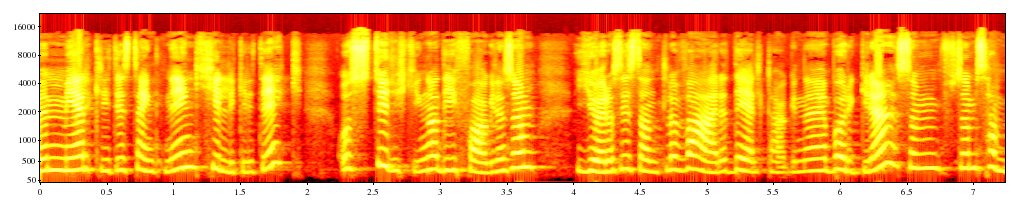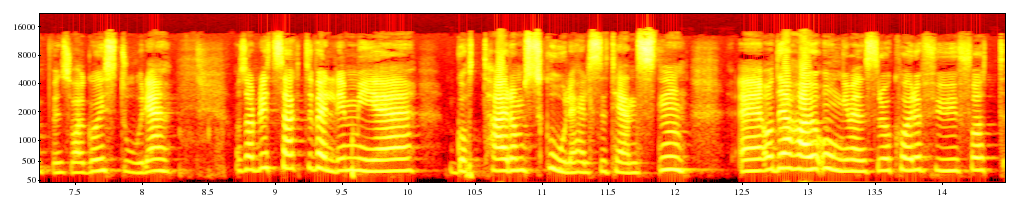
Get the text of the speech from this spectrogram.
med mer kritisk tenkning, kildekritikk og styrking av de fagene som gjør oss i stand til å være deltakende borgere, som, som samfunnsfag og historie. Og så har det blitt sagt veldig mye godt her om skolehelsetjenesten. Eh, og det har jo Unge Venstre og KrFU fått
